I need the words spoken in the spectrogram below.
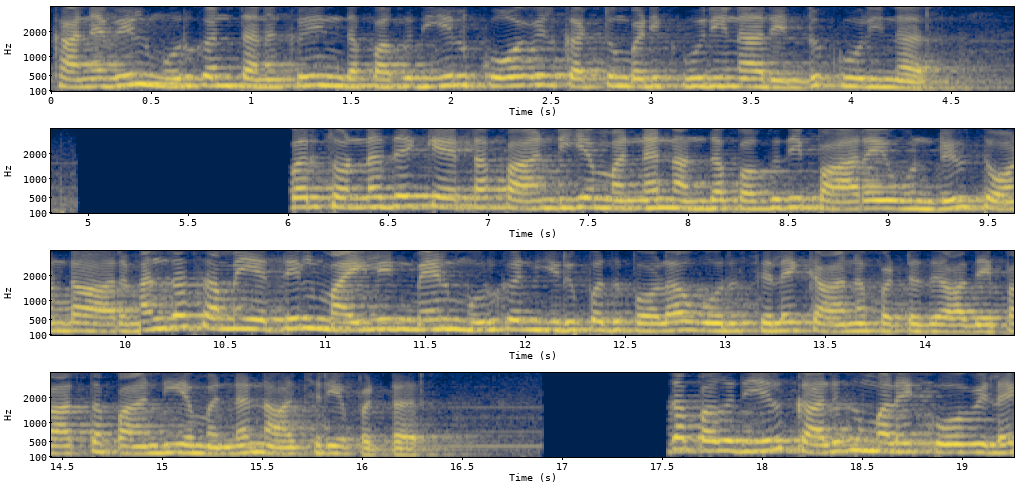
கனவில் முருகன் தனக்கு இந்த பகுதியில் கோவில் கட்டும்படி கூறினார் என்று கூறினார். அவர் சொன்னதை கேட்ட பாண்டிய மன்னன் அந்த பகுதி பாறை ஒன்றில் தோண்ட ஆரம்பி அந்த சமயத்தில் மயிலின் மேல் முருகன் இருப்பது போல ஒரு சிலை காணப்பட்டது. அதை பார்த்த பாண்டிய மன்னன் ஆச்சரியப்பட்டார். அந்த பகுதியில் கழுகுமலை கோவிலை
